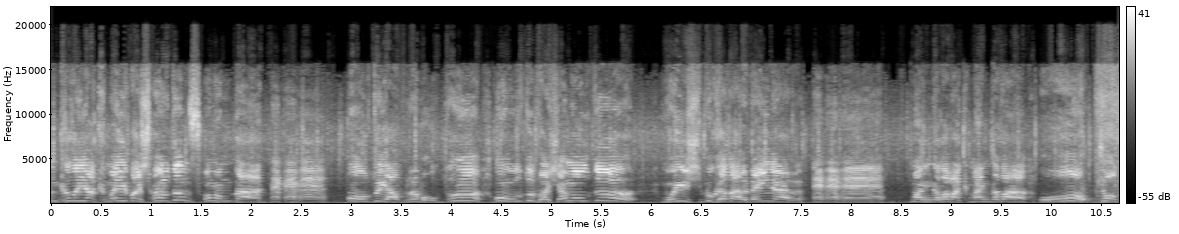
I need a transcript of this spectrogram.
Mangalı yakmayı başardım sonunda. oldu yavrum oldu. Oldu paşam oldu. Bu iş bu kadar beyler. mangala bak mangala. Oo çok.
